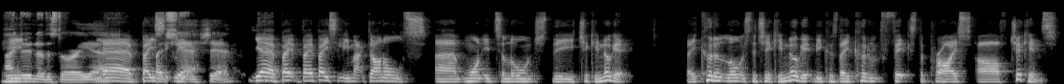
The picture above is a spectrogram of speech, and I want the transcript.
He, I do know the story. Yeah. Yeah. Basically. Yeah. Share. Yeah. Ba- basically, McDonald's um, wanted to launch the chicken nugget. They couldn't launch the chicken nugget because they couldn't fix the price of chickens.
